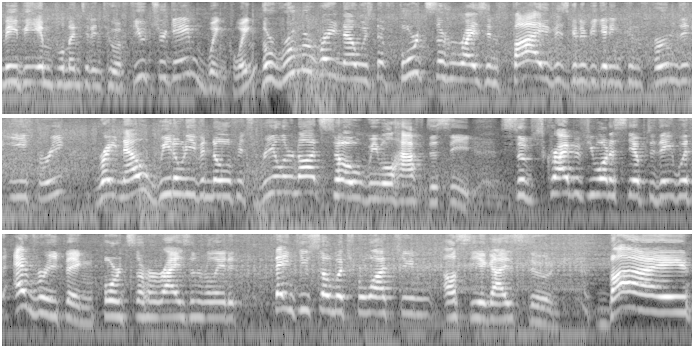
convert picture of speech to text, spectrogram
maybe implemented into a future game. Wink, wink. The rumor right now is that Forza Horizon 5 is going to be getting confirmed at E3. Right now, we don't even know if it's real or not, so we will have to see. Subscribe if you want to stay up to date with everything Forza Horizon related. Thank you so much for watching. I'll see you guys soon. Bye!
